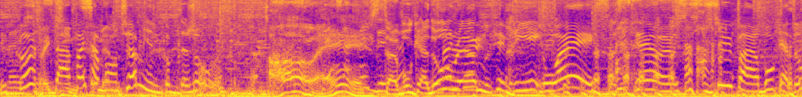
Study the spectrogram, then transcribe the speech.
Écoute, c'est la fête à mon chum il y a une couple de jours. Ah, ouais. C'est un beau cadeau, 22 Ren. février. Ouais, ce serait un super beau cadeau.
